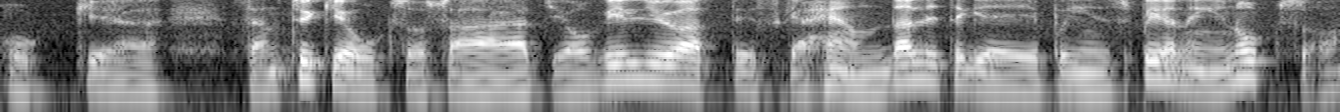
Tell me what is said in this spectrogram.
Och eh, sen tycker jag också så här att jag vill ju att det ska hända lite grejer på inspelningen också.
